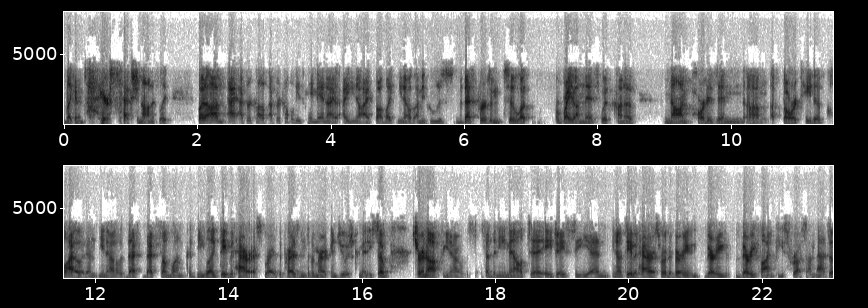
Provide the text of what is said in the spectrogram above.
like an entire section, honestly. But um, after a couple after a couple of these came in, I, I you know, I thought like you know, I mean, who's the best person to uh, write on this with kind of nonpartisan um, authoritative cloud and you know that that someone could be like david harris right the president of american jewish committee. So sure enough you know sent an email to ajc and you know david harris wrote a very very very fine piece for us on that. So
